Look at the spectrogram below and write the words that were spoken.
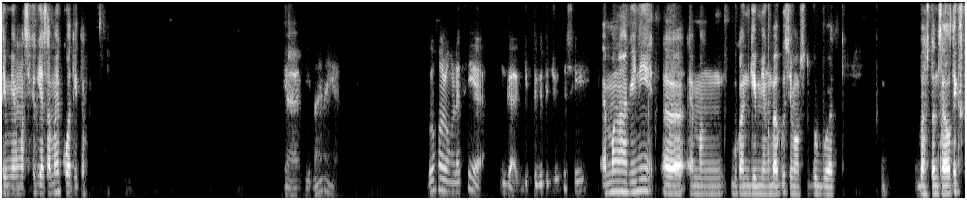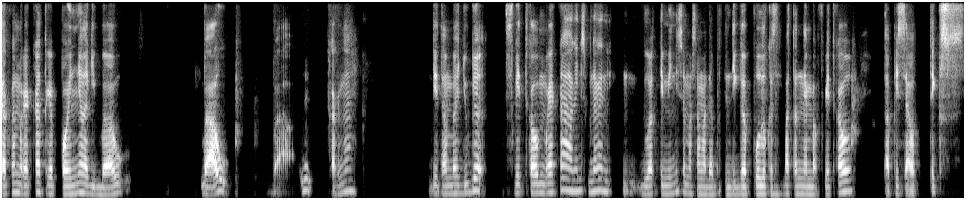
tim yang masih kerjasamanya kuat itu ya gimana ya? Gue kalau ngeliat sih ya nggak gitu-gitu juga sih. emang hari ini eh, emang bukan game yang bagus ya maksud gue buat Boston Celtics karena mereka three point-nya lagi bau. Bau. Bau. Karena ditambah juga free throw mereka hari ini sebenarnya dua tim ini sama-sama dapetin 30 kesempatan nembak free throw tapi Celtics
